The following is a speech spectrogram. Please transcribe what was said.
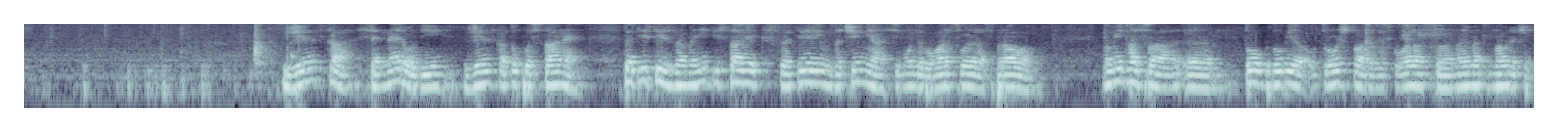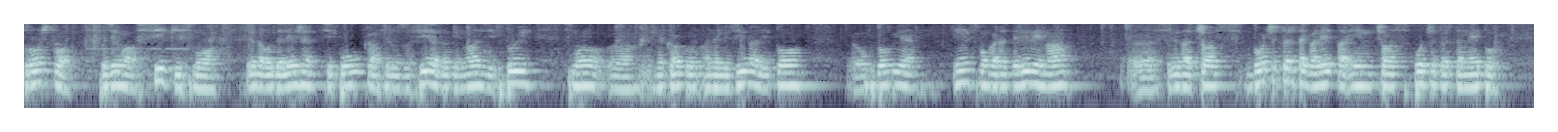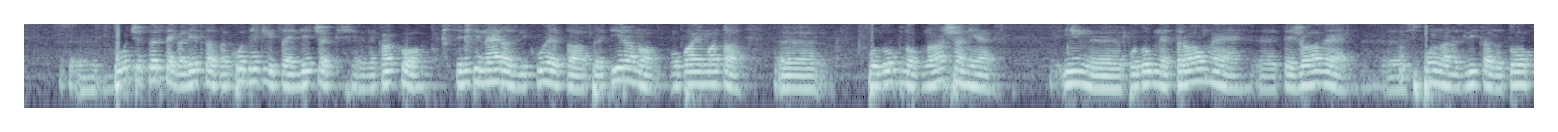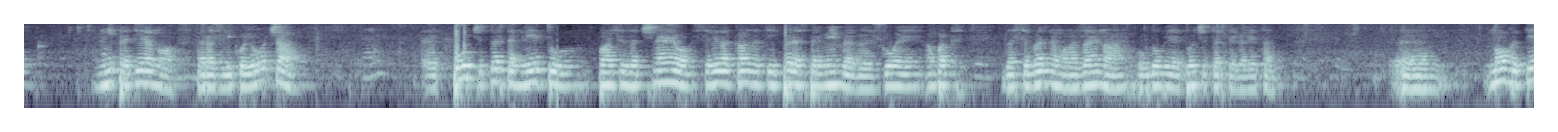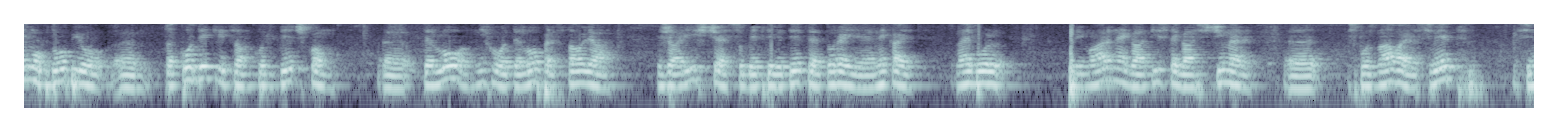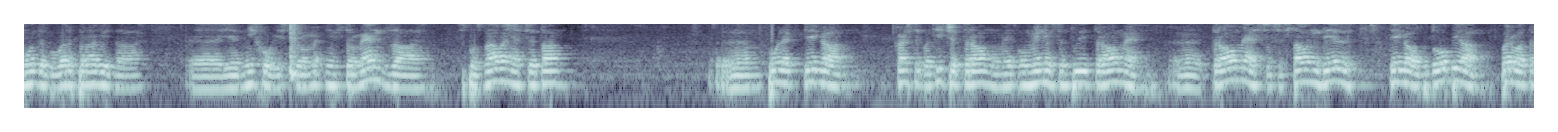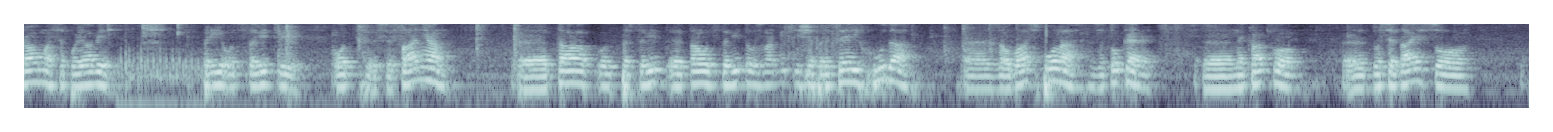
Ženska se ne rodi, ženska to postane. To je tisti znameniti stavek, s katerim začenja Simon de Beauvoir svojo razpravo. No, mi dva sva eh, to obdobje otroštva raziskovala namreč otroštvo, oziroma vsi, ki smo seveda odeleženci pouka filozofije v gimnaziji Ptuj, smo eh, nekako analizirali to eh, obdobje in smo ga razdelili na eh, seveda čas do četrtega leta in čas po četrtem letu do četrtega leta tako deklica in deček nekako se niti ne razlikujeta pretirano, oba imata eh, podobno obnašanje in eh, podobne travme, eh, težave, eh, spolna razlika zato ni pretirano razlikujoča. Eh, po četrtem letu pa se začnejo seveda kazati prve spremembe v vzgoji, ampak da se vrnemo nazaj na obdobje do četrtega leta. Eh, No, v tem obdobju eh, tako deklicam kot dečkom eh, telo, njihovo telo predstavlja žarišče subjektivitete, torej je nekaj najbolj primarnega, tistega, s čimer eh, spoznavajo svet. Simone de Beauvoir pravi, da eh, je njihov instrument, za spoznavanje sveta. Eh, poleg tega, kar se pa tiče travm, omenil sem tudi travme, travme so sestavni del tega obdobja. Prva travma se pojavi pri odstavitvi od sesanja. Eh, ta, eh, ta odstavitev zna biti še precej huda za oba spola, zato ker nekako dosedaj so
